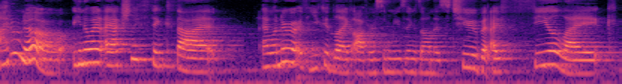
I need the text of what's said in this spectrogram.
I don't know. You know what? I actually think that I wonder if you could like offer some musings on this too, but I feel like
